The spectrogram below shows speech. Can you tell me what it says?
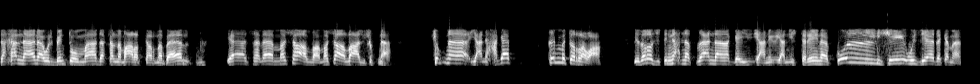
دخلنا أنا والبنت وأمها دخلنا معرض كرنفال. يا سلام ما شاء الله ما شاء الله على اللي شفناه. شفنا يعني حاجات قمة الروعة لدرجة إن إحنا طلعنا جاي يعني يعني اشترينا كل شيء وزيادة كمان.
